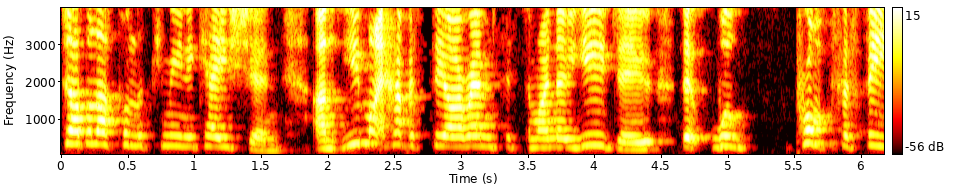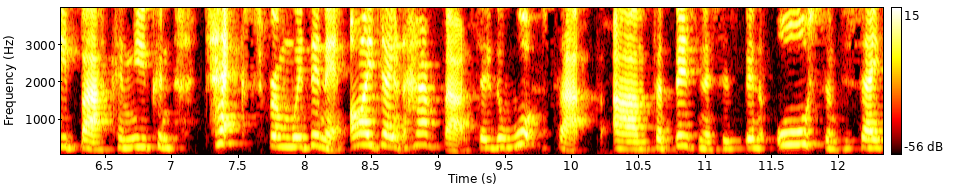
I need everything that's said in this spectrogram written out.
double up on the communication um, you might have a crm system i know you do that will prompt for feedback and you can text from within it. I don't have that. So the WhatsApp um, for business has been awesome to say,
